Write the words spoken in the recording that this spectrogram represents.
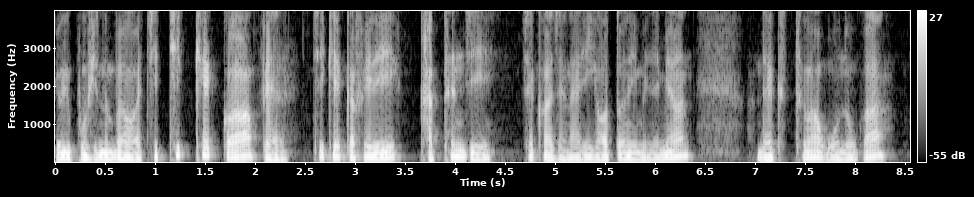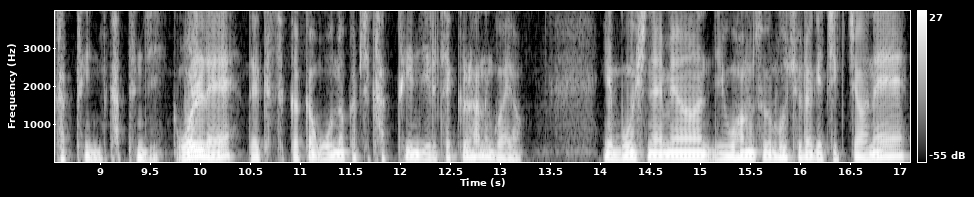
여기 보시는 바와 같이 티켓과 벨, 티켓과 벨이 같은지 체크하잖아요. 이게 어떤 의미냐면 넥스트와 오노가 같은 같은지 원래 넥스트 값과 오너 값이 같은지를 체크를 하는 거예요. 이게 무엇이냐면 이 함수를 호출하기 직전에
